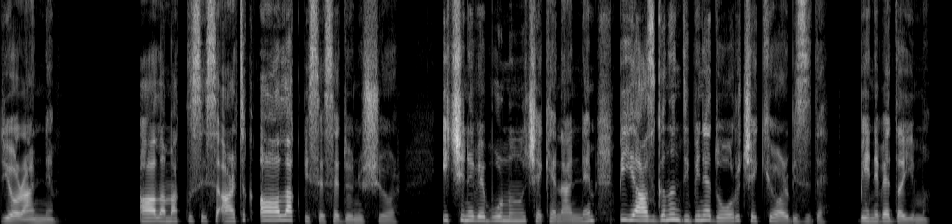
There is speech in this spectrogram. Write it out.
diyor annem. Ağlamaklı sesi artık ağlak bir sese dönüşüyor. İçini ve burnunu çeken annem bir yazgının dibine doğru çekiyor bizi de, beni ve dayımı.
